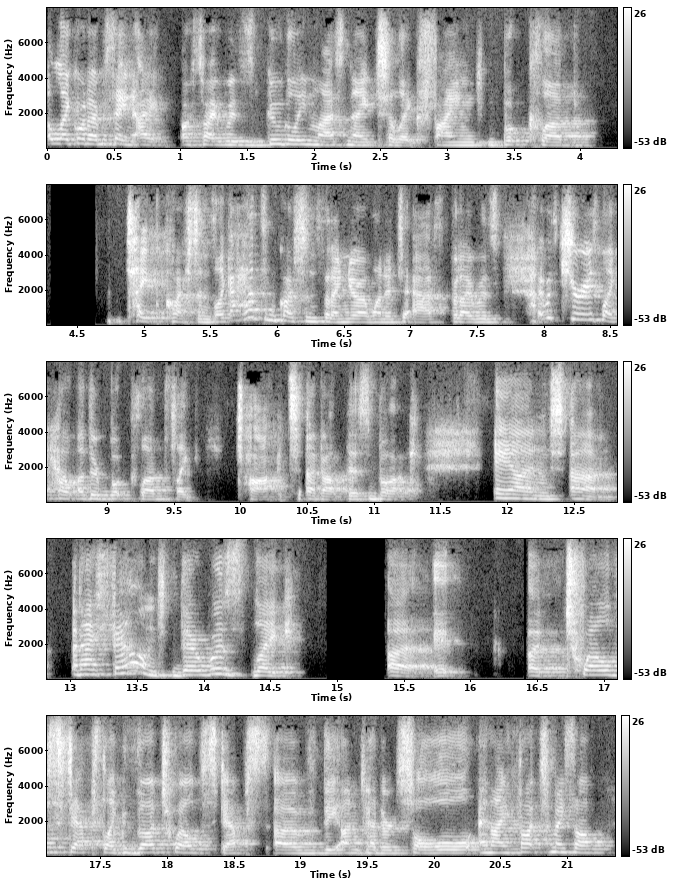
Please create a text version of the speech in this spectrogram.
like what I'm saying. I so I was googling last night to like find book club type questions. Like I had some questions that I knew I wanted to ask, but I was I was curious like how other book clubs like talked about this book, and um, and I found there was like a, a twelve steps like the twelve steps of the untethered soul, and I thought to myself,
